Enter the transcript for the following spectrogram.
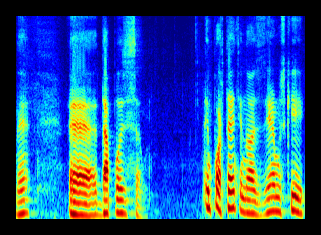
né, é, da posição. É importante nós dizermos que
